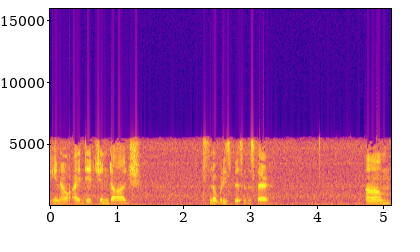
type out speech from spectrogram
you know, I ditch and dodge it's nobody's business there. Um,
